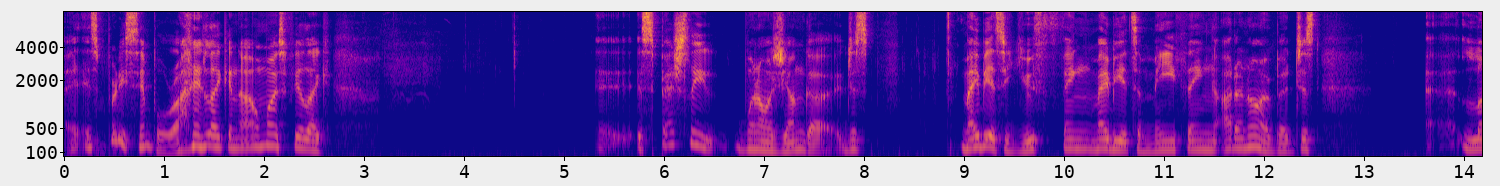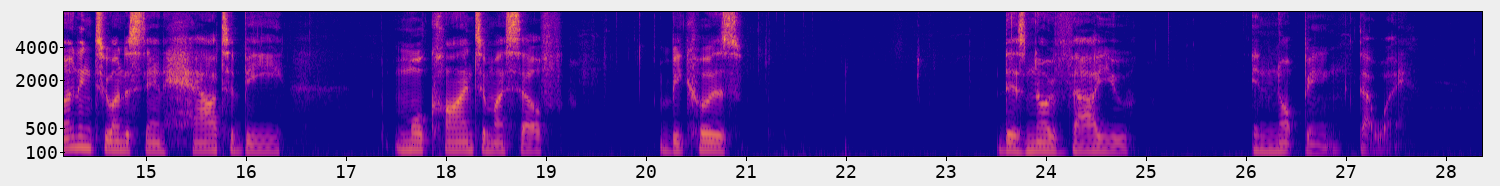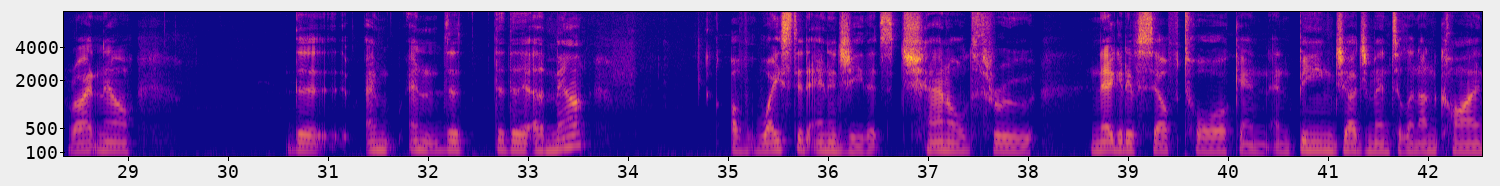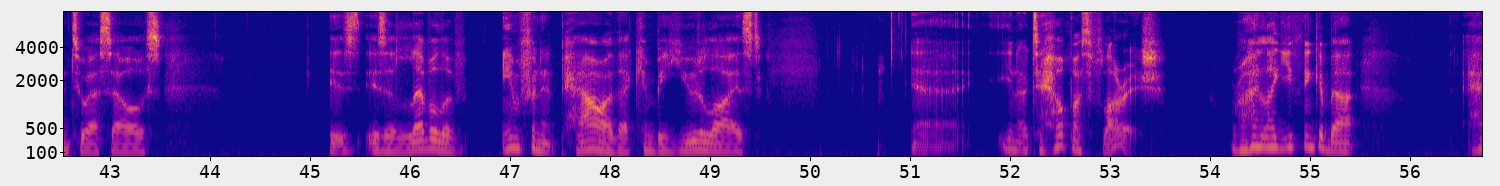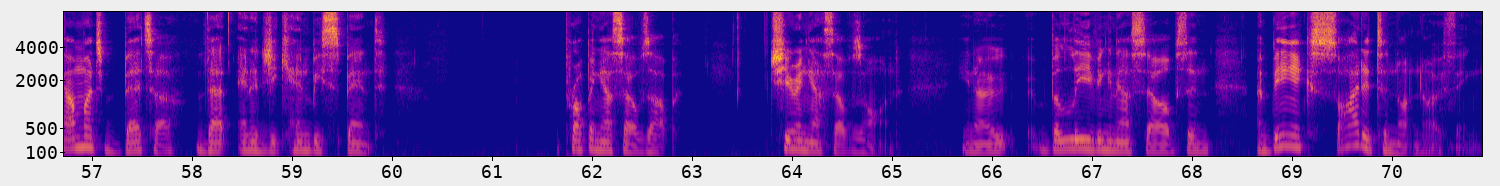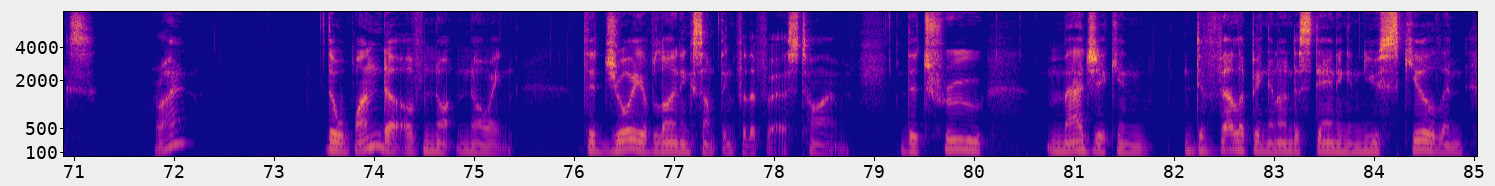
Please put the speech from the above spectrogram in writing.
It's pretty simple, right? Like, and I almost feel like, especially when I was younger, just maybe it's a youth thing, maybe it's a me thing, I don't know, but just uh, learning to understand how to be more kind to myself because there's no value in not being that way. Right now the and and the the, the amount of wasted energy that's channeled through negative self talk and, and being judgmental and unkind to ourselves is is a level of infinite power that can be utilized uh, you know to help us flourish right? Like you think about how much better that energy can be spent propping ourselves up cheering ourselves on you know believing in ourselves and and being excited to not know things, right? The wonder of not knowing, the joy of learning something for the first time, the true magic in developing and understanding a new skill and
